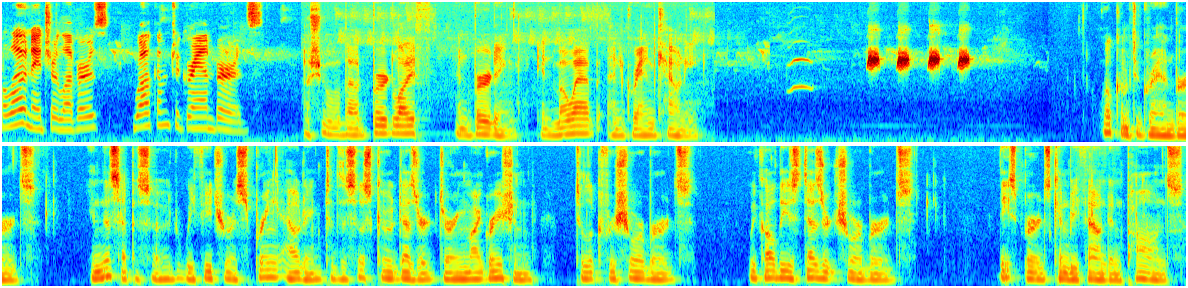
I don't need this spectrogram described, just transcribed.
Hello, nature lovers. Welcome to Grand Birds, a show about bird life and birding in Moab and Grand County. Welcome to Grand Birds. In this episode, we feature a spring outing to the Cisco Desert during migration to look for shorebirds. We call these desert shorebirds. These birds can be found in ponds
